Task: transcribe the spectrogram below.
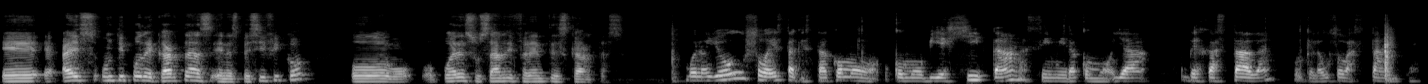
Eh, ¿Es un tipo de cartas en específico o puedes usar diferentes cartas? Bueno, yo uso esta que está como, como viejita, así mira, como ya desgastada, porque la uso bastante.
